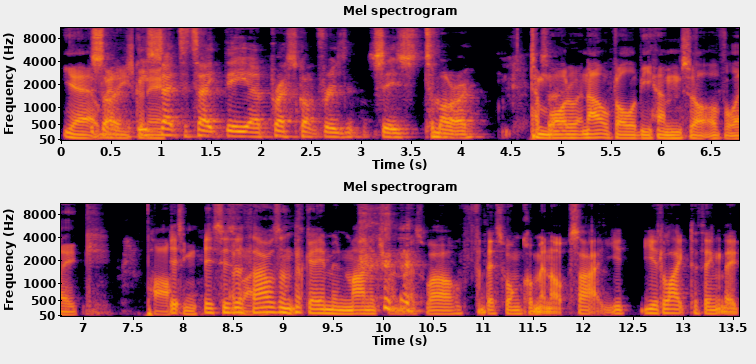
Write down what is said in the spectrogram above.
yeah, so he's, he's going to set to take the uh, press conferences tomorrow. tomorrow, and that'll probably be him sort of like parting. It, this is a thousandth game in management as well for this one coming up. So you'd you'd like to think that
